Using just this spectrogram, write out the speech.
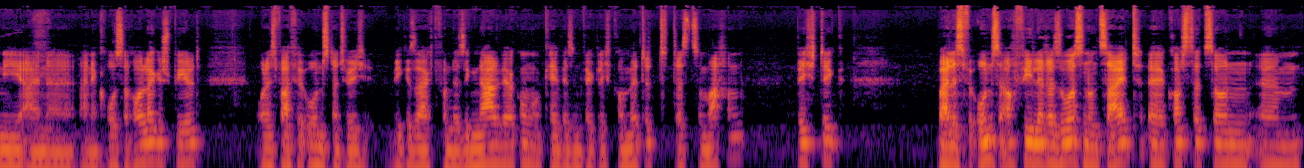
nie eine, eine große Rolle gespielt. Und es war für uns natürlich, wie gesagt, von der Signalwirkung, okay, wir sind wirklich committed, das zu machen, wichtig, weil es für uns auch viele Ressourcen und Zeit äh, kostet, so einen ähm,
